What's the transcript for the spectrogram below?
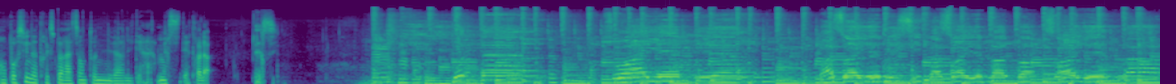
on poursuit notre exploration de ton univers littéraire. Merci d'être là. Merci. Soyez bien, pas soyez pas soyez pas soyez blanc.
